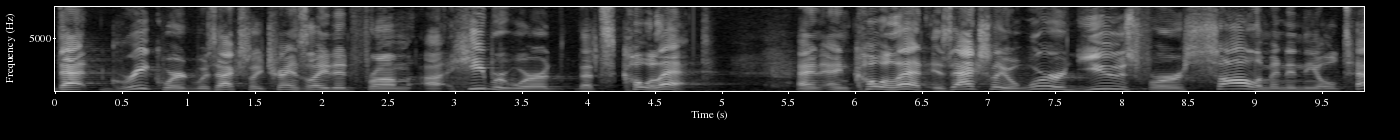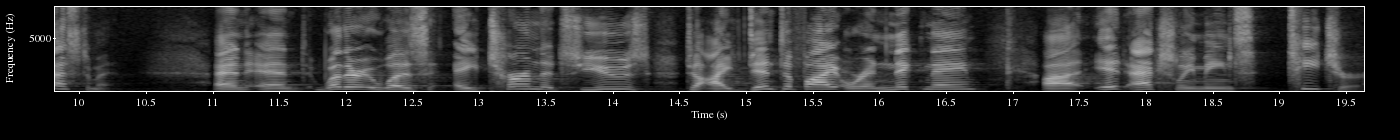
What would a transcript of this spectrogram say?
that Greek word was actually translated from a Hebrew word that's kohelet. And, and kohelet is actually a word used for Solomon in the Old Testament. And, and whether it was a term that's used to identify or a nickname, uh, it actually means teacher.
